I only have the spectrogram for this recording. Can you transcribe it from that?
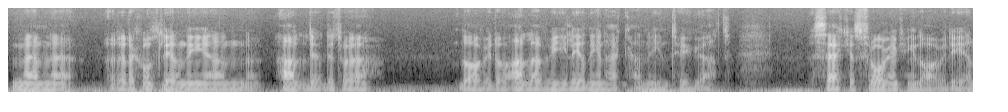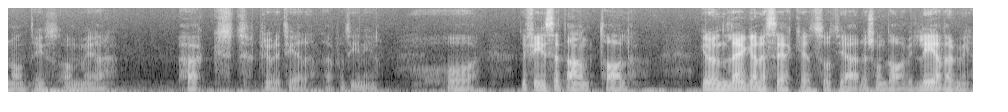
Men eh, redaktionsledningen, all, det, det, tror jag David och alla vi i ledningen här kan intyga att säkerhetsfrågan kring David är någonting som är högst prioriterat här på tidningen. Och det finns ett antal grundläggande säkerhetsåtgärder som David lever med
